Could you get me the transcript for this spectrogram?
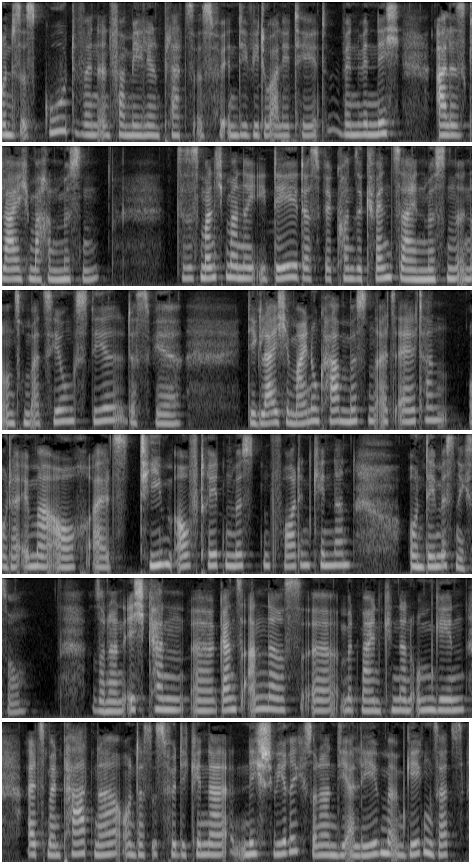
Und es ist gut, wenn in Familien Platz ist für Individualität, wenn wir nicht alles gleich machen müssen. Das ist manchmal eine Idee, dass wir konsequent sein müssen in unserem Erziehungsstil, dass wir die gleiche Meinung haben müssen als Eltern oder immer auch als Team auftreten müssten vor den Kindern. Und dem ist nicht so. Sondern ich kann äh, ganz anders äh, mit meinen Kindern umgehen als mein Partner. Und das ist für die Kinder nicht schwierig, sondern die erleben im Gegensatz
